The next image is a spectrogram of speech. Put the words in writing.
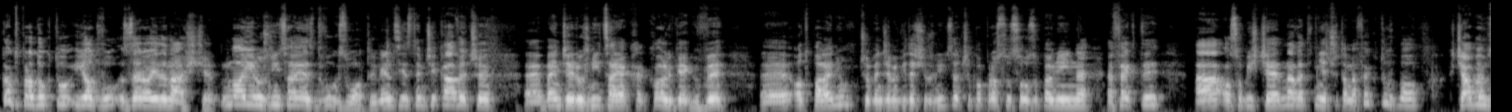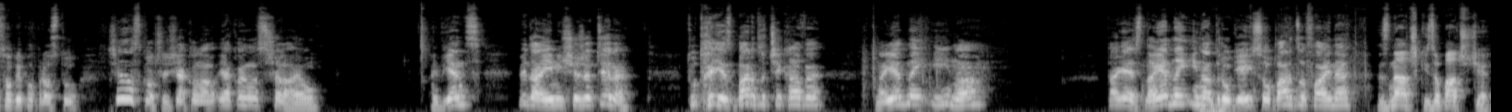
kod produktu JW011. No i różnica jest 2 zł, więc jestem ciekawy, czy e, będzie różnica jakakolwiek w odpaleniu, czy będziemy widać różnicę, czy po prostu są zupełnie inne efekty, a osobiście nawet nie czytam efektów, bo chciałbym sobie po prostu się zaskoczyć, jak, ona, jak one strzelają. Więc wydaje mi się, że tyle. Tutaj jest bardzo ciekawe, na jednej i na tak jest, na jednej i na drugiej są bardzo fajne znaczki, zobaczcie.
